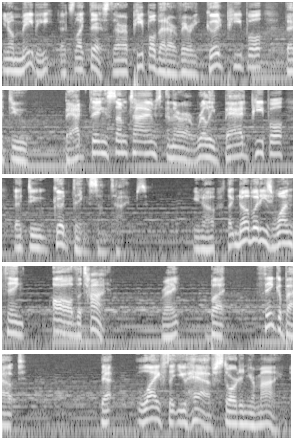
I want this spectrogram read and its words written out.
you know, maybe it's like this there are people that are very good people that do bad things sometimes, and there are really bad people that do good things sometimes. You know, like nobody's one thing all the time, right? But think about that life that you have stored in your mind.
